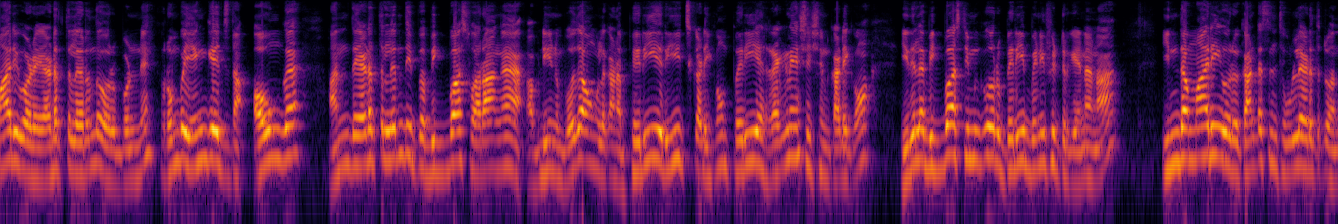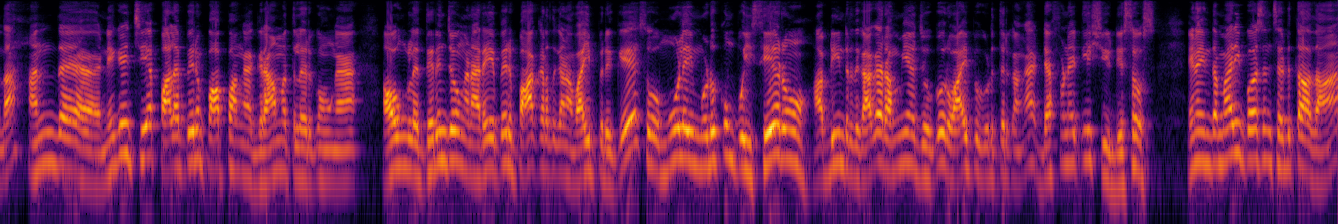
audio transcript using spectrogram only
மாதிரி ஒரு இடத்துல இருந்து ஒரு பொண்ணு ரொம்ப எங்கேஜ் தான். அவங்க அந்த இடத்துல இருந்து இப்போ பிக் பாஸ் வராங்க அப்படின்னும் போது அவங்களுக்கான பெரிய ரீச் கிடைக்கும் பெரிய ரெகனைசேஷன் கிடைக்கும். இதில் பிக் பாஸ் டீமுக்கு ஒரு பெரிய பெனிஃபிட் இருக்குது என்னன்னா இந்த மாதிரி ஒரு கண்டஸ்டன்ஸ் உள்ள எடுத்துட்டு வந்தா அந்த நிகழ்ச்சியை பல பேரும் பார்ப்பாங்க. கிராமத்துல இருக்கவங்க அவங்கள தெரிஞ்சவங்க நிறைய பேர் பார்க்கறதுக்கான வாய்ப்பு இருக்கு. ஸோ மூளை முடுக்கும் போய் சேரும் அப்படின்றதுக்காக ரம்யா ஜோக்கு ஒரு வாய்ப்பு கொடுத்துருக்காங்க. டெஃபினெட்லி ஷீ டிசர்வ்ஸ் ஏன்னா இந்த மாதிரி பர்சன்ஸ் எடுத்தாதான்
